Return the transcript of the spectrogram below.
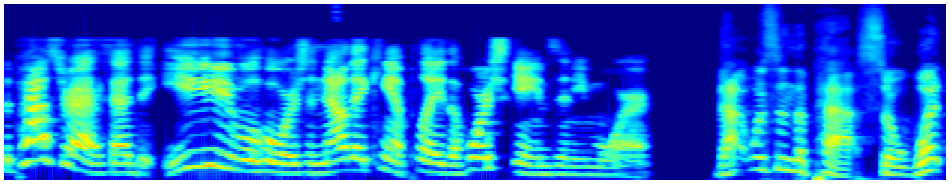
The Passerax had the evil horse, and now they can't play the horse games anymore. That was in the past. So what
